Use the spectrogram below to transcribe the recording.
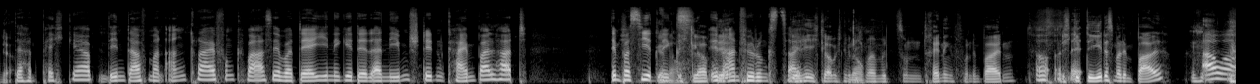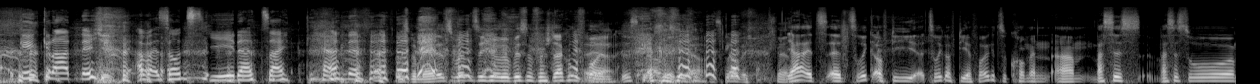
ja. Der hat Pech gehabt, den darf man angreifen quasi, aber derjenige, der daneben steht und keinen Ball hat, dem passiert genau. nichts, in der, Anführungszeichen. Der, ich glaube, ich nehme genau. mal mit so einem Training von den beiden. Oh, ich gebe dir jedes Mal den Ball. Aua, geht gerade nicht. Aber sonst jederzeit gerne. Unsere Mädels würden sich über ein bisschen Verstärkung freuen. Ja, das glaube ich. Ja, das glaub ich. Ja. ja jetzt äh, zurück, auf die, zurück auf die Erfolge zu kommen. Ähm, was, ist, was ist so,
